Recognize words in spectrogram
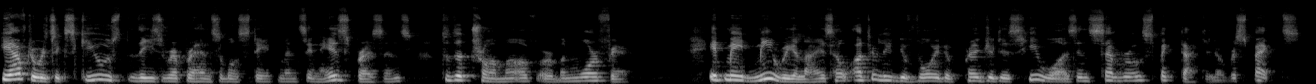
He afterwards excused these reprehensible statements in his presence to the trauma of urban warfare. It made me realize how utterly devoid of prejudice he was in several spectacular respects,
